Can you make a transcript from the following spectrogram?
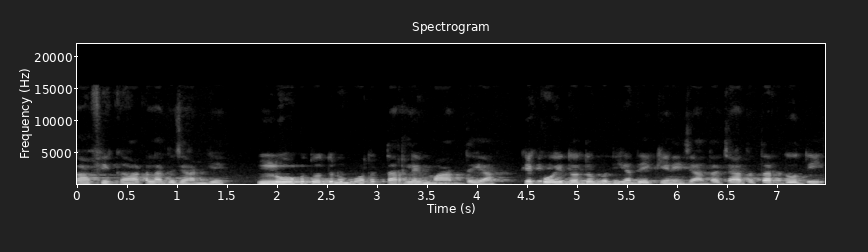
ਕਾਫੀ ਗਾਹਕ ਲੱਗ ਜਾਣਗੇ। ਲੋਕ ਦੁੱਧ ਨੂੰ ਬਹੁਤ ਤਰਲੇ ਮਾਰਦੇ ਆ ਕਿ ਕੋਈ ਦੁੱਧ ਵਧੀਆ ਦੇ ਕੇ ਨਹੀਂ ਜਾਂਦਾ। ਜ਼ਿਆਦਾਤਰ ਦੁੱਧੀ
